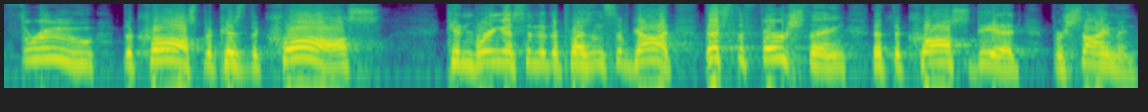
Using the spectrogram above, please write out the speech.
through the cross, because the cross can bring us into the presence of God. That's the first thing that the cross did for Simon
